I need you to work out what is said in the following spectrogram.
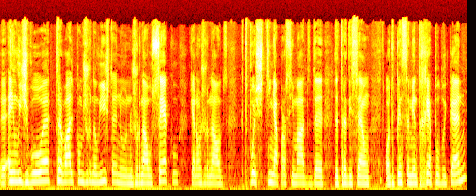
eh, em Lisboa trabalho como jornalista no, no jornal Século, que era um jornal de, que depois se tinha aproximado da, da tradição ou do pensamento republicano.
